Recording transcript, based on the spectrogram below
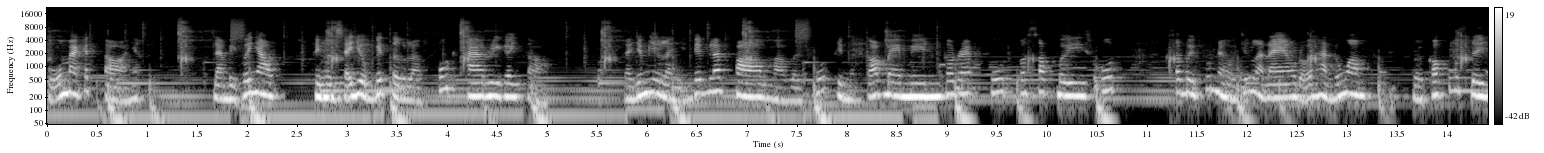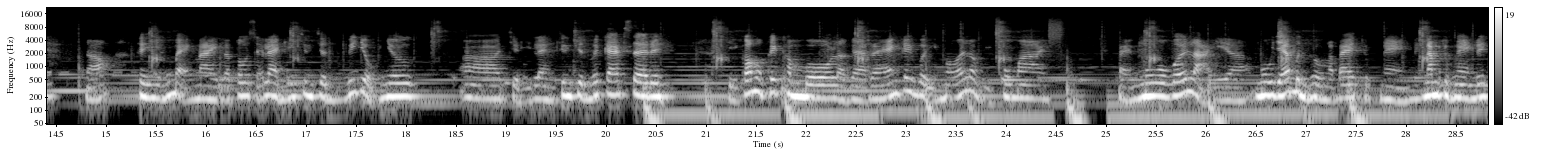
của marketer nha làm việc với nhau thì mình sẽ dùng cái từ là food aggregator. Là giống như là những cái platform mà về food thì mình có bemin có Grabfood, có Shopee Food. Shopee Food này hồi trước là nào đổi thành đúng không? Rồi có Food đi đó thì những bạn này là tôi sẽ làm những chương trình ví dụ như à, chị làm chương trình với KFC đi. Chị có một cái combo là gà rán cái vị mới là vị phô mai. Bạn mua với lại uh, mua giá bình thường là 30 ngàn 50 ngàn đi.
